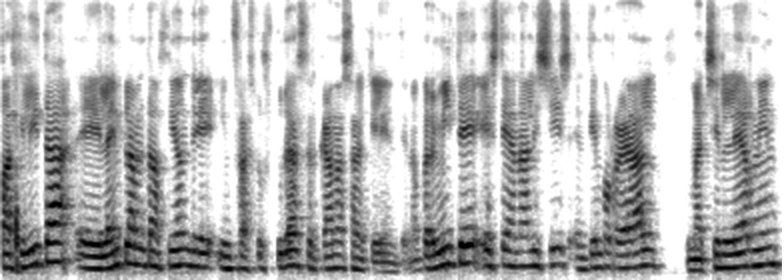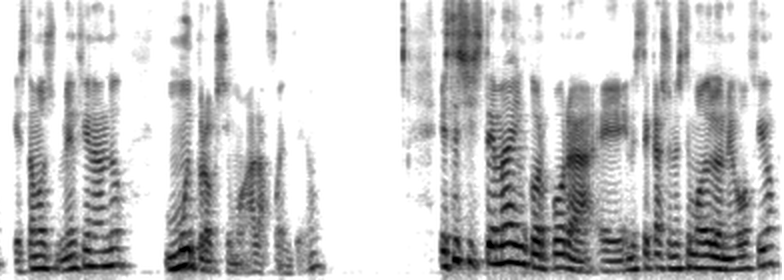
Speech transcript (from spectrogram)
facilita eh, la implementación de infraestructuras cercanas al cliente. ¿no? Permite este análisis en tiempo real y Machine Learning que estamos mencionando muy próximo a la fuente. Este sistema incorpora, eh, en este caso, en este modelo de negocio,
